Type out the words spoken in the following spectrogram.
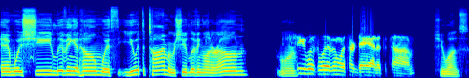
And was she living at home with you at the time, or was she living on her own? Or she was living with her dad at the time. She was,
